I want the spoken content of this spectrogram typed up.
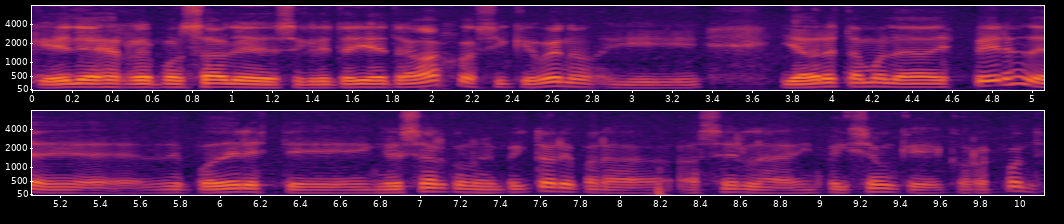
que él es responsable de Secretaría de Trabajo, así que bueno, y, ahora estamos a la espera de, poder este, ingresar con los inspectores para hacer la inspección que corresponde.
